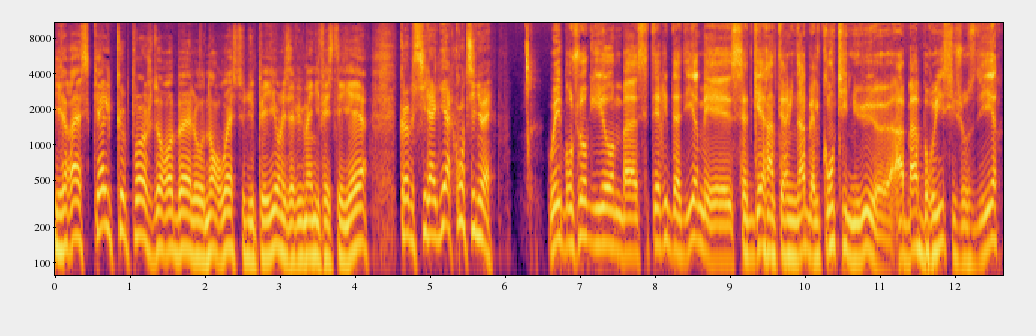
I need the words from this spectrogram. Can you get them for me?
Il reste quelques poches de rebelles au nord-ouest du pays, on les a vus manifester hier, comme si la guerre continuait. Oui, bonjour Guillaume. Bah, c'est terrible à dire, mais cette guerre interminable, elle continue euh, à bas bruit, si j'ose dire.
